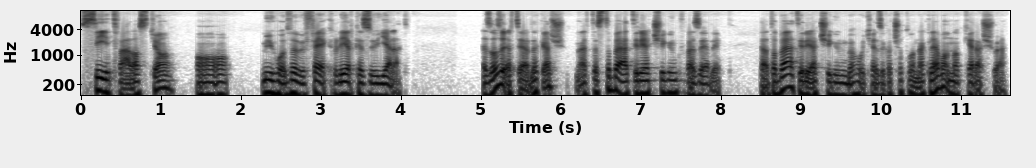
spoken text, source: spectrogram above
szétválasztja a műhold vevő fejekről érkező jelet. Ez azért érdekes, mert ezt a beltéri egységünk vezérli. Tehát a beltéri egységünkben, hogyha ezek a csatornák le vannak keresve,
